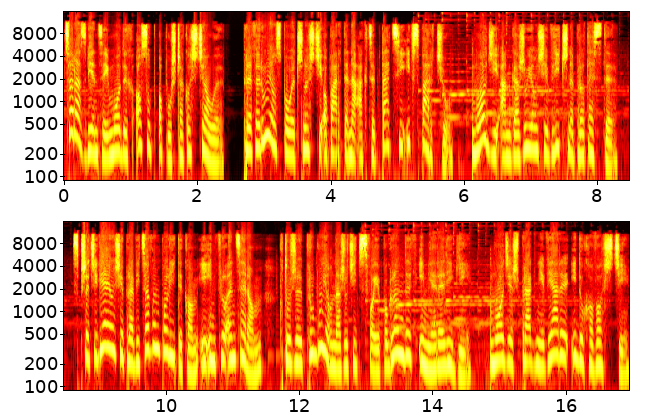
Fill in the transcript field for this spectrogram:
Coraz więcej młodych osób opuszcza kościoły. Preferują społeczności oparte na akceptacji i wsparciu. Młodzi angażują się w liczne protesty. Sprzeciwiają się prawicowym politykom i influencerom, którzy próbują narzucić swoje poglądy w imię religii. Młodzież pragnie wiary i duchowości.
